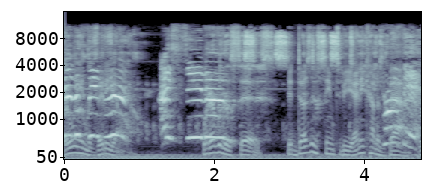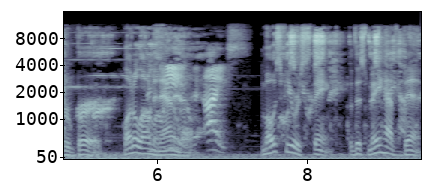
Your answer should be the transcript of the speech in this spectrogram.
early in the figure. video. I see them. Whatever this is, it doesn't seem to be any kind of bat or bird, let alone an animal. Ice. Most viewers think that this may have been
